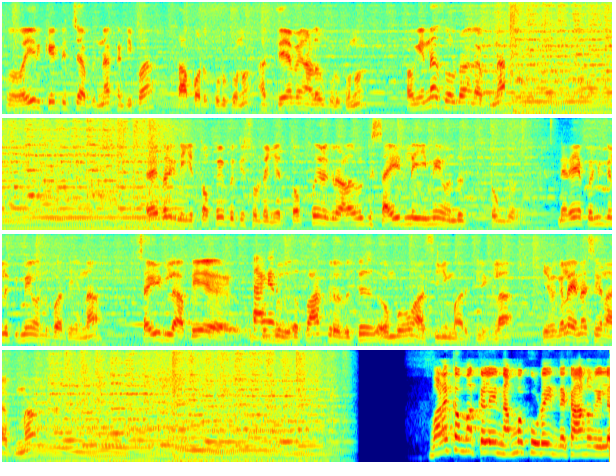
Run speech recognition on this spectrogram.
இப்போ வயிறு கேட்டுச்சு அப்படின்னா கண்டிப்பாக சாப்பாடு கொடுக்கணும். அது தேவையான அளவு கொடுக்கணும். அவங்க என்ன சொல்கிறாங்க அப்படின்னா நிறைய பேருக்கு நீங்கள் தொப்பையை பற்றி சொல்கிறீங்க தொப்பை இருக்கிற அளவுக்கு சைட்லேயுமே வந்து தொங்குது. நிறைய பெண்களுக்குமே வந்து பார்த்தீங்கன்னா சைடில் அப்படியே பார்க்குறதுக்கு ரொம்பவும் அசிங்கமாக இருக்கு இல்லைங்களா? இவங்கெல்லாம் என்ன செய்யலாம் அப்படின்னா வணக்கம் மக்களே நம்ம கூட இந்த காணொலியில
